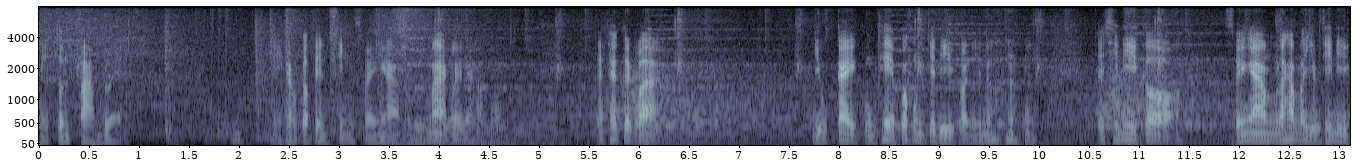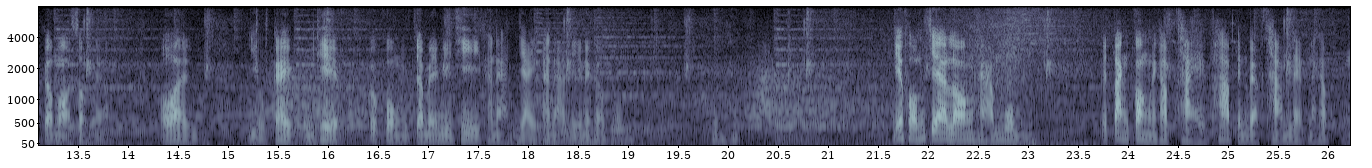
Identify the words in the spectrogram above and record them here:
มีต้นปาล์มด้วยนี่ครับก็เป็นสิ่งสวยงามมากเลยนะครับผม แต่ถ้าเกิดว่า อยู่ใกล้กรุงเทพก็คงจะดีกว่านี้เนาะแต่ที่นี่ก็สวยงามแล้วครับมาอยู่ที่นี่ก็เหมาะสมแล้ว เพราะว่าอยู่ใกล้กรุงเทพก็คงจะไม่มีที่ขนาดใหญ่ขนาดนี้นะครับผม เดี๋ยวผมจะลองหามุมไปตั้งกล้องนะครับ ถ่ายภาพเป็นแบบไทม์แลปนะครับผม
